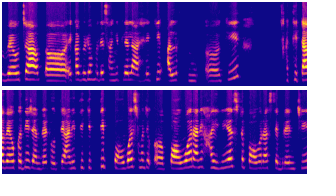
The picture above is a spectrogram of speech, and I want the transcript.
वेव्हच्या एका व्हिडिओमध्ये सांगितलेलं आहे, की अल्फ की थिटा वेव्ह कधी जनरेट होते आणि ती किती पॉवर्स म्हणजे पॉवर आणि हायेस्ट पॉवर असते. ब्रेनची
